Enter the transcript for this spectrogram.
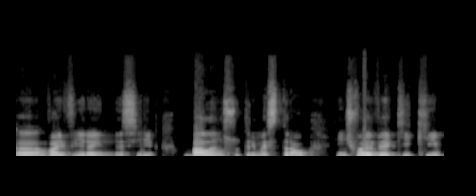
uh, vai vir aí nesse balanço trimestral. A gente vai ver aqui que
